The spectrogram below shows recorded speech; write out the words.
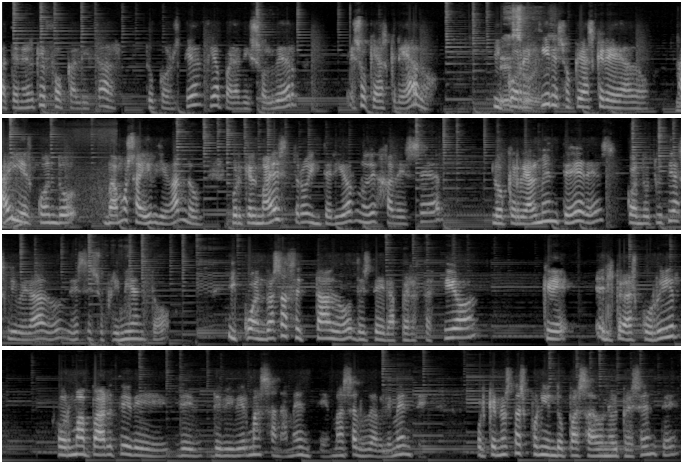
a tener que focalizar tu conciencia para disolver eso que has creado y corregir eso que has creado. Ahí es cuando vamos a ir llegando, porque el maestro interior no deja de ser lo que realmente eres cuando tú te has liberado de ese sufrimiento y cuando has aceptado desde la percepción que el transcurrir forma parte de, vivir más sanamente, más saludablemente, porque no estás poniendo pasado en el presente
